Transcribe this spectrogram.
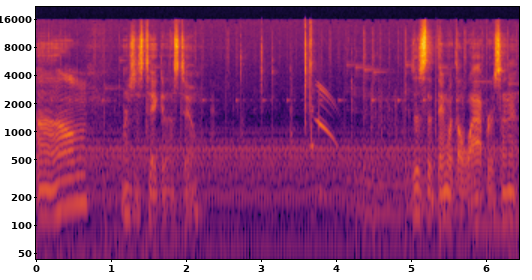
Um, where's this taking us to? Is this the thing with the Lapras in it?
